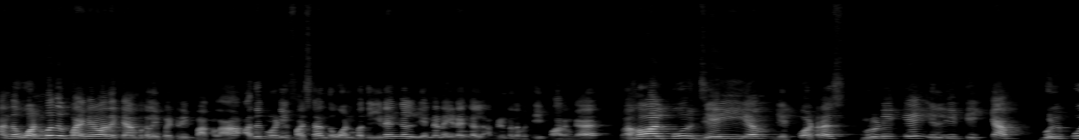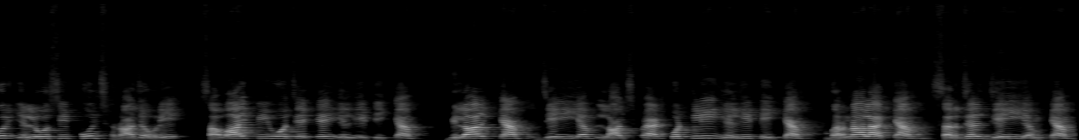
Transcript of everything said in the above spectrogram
அந்த ஒன்பது பயங்கரவாத கேம்புகளை பற்றி பார்க்கலாம். அதுக்கு முன்னாடி ஃபர்ஸ்ட் அந்த ஒன்பது இடங்கள் என்னென்ன இடங்கள் அப்படின்றத பத்தி பாருங்க. Bahawalpur JEM head quarters Muridke LeT camp Gulpur LOC Poonch Rajouri Sawai POJK LeT camp Bilal camp JEM launch pad Kotli LeT camp Barnala camp Sarjal JEM camp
